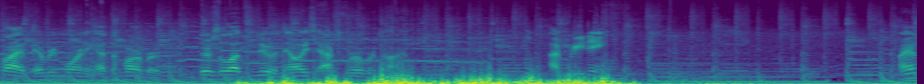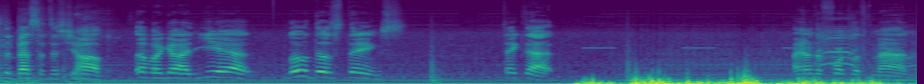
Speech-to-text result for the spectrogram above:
five every morning at the harbor. There's a lot to do, and they always ask for overtime. I'm reading. I am the best at this job. Oh my god, yeah! Load those things. Take that. I am the forklift man.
